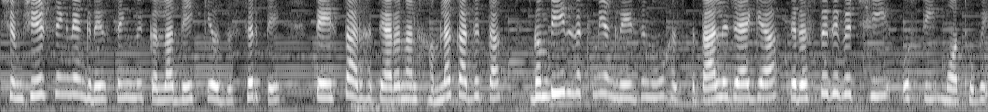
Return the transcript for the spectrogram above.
ਸ਼ਮਸ਼ੇਰ ਸਿੰਘ ਨੇ ਅੰਗਰੇਜ਼ ਸਿੰਘ ਨੂੰ ਇਕੱਲਾ ਦੇਖ ਕੇ ਉਸਦੇ ਸਿਰ ਤੇ ਤੇਜ਼ਧਾਰ ਹਥਿਆਰਾਂ ਨਾਲ ਹਮਲਾ ਕਰ ਦਿੱਤਾ। ਗੰਭੀਰ ਜ਼ਖਮੀ ਅੰਗਰੇਜ਼ ਨੂੰ ਹਸਪਤਾਲ ਲਿਜਾਇਆ ਗਿਆ ਤੇ ਰਸਤੇ ਦੇ ਵਿੱਚ ਹੀ ਉਸ ਦੀ ਮੌਤ ਹੋ ਗਈ।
